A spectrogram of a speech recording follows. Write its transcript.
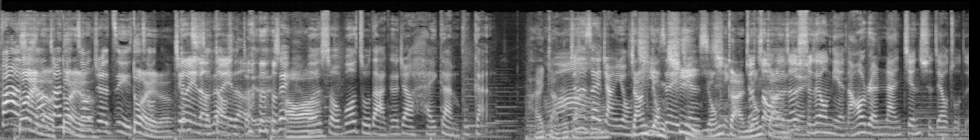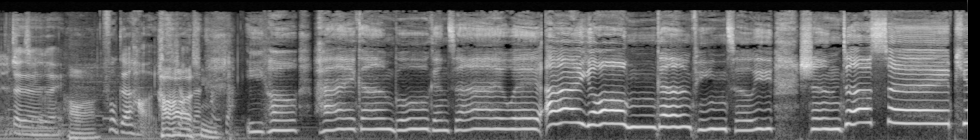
发了这张专辑之后，觉得自己对了，对了，对了，对了。所以我的首播主打歌叫。还敢不敢？还敢不敢？就是在讲勇气，讲勇气，勇敢，就走了这十六年，然后仍然坚持着要做这件事情。对对对，好啊，副歌好了，好好的。以后还敢不敢再为爱勇敢拼凑一生的碎片？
